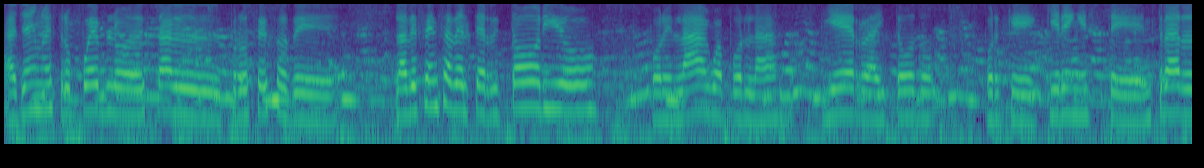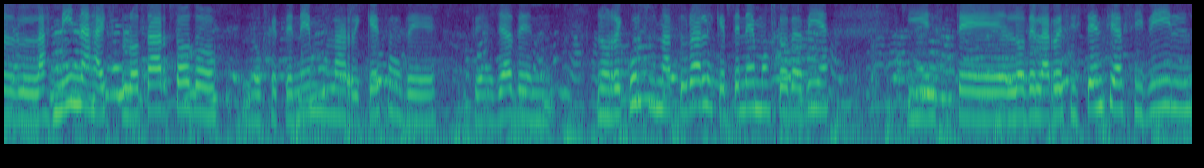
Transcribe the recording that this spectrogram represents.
allá en nuestro pueblo está el proceso de la defensa del territorio, por el agua, por la tierra y todo, porque quieren este, entrar las minas a explotar todo lo que tenemos, las riquezas de, allá, de los recursos naturales que tenemos todavía. Y este, lo de la resistencia civil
